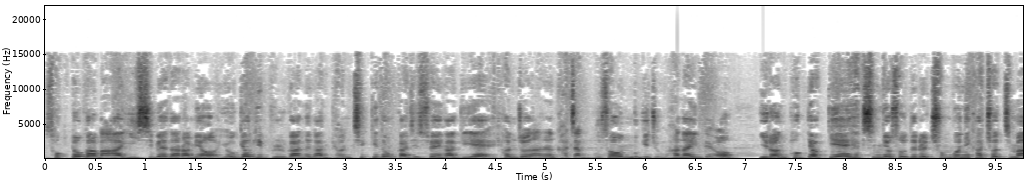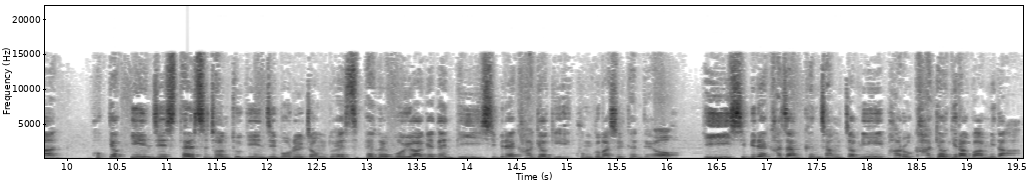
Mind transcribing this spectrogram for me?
속도가 마하 20에 달하며 요격이 불가능한 변칙 기동까지 수행하기에 현존하는 가장 무서운 무기 중 하나인데요. 이런 폭격기의 핵심 요소들을 충분히 갖췄지만 폭격기인지 스텔스 전투기인지 모를 정도의 스펙을 보유하게 된 B-21의 가격이 궁금하실 텐데요. B-21의 가장 큰 장점이 바로 가격이라고 합니다.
